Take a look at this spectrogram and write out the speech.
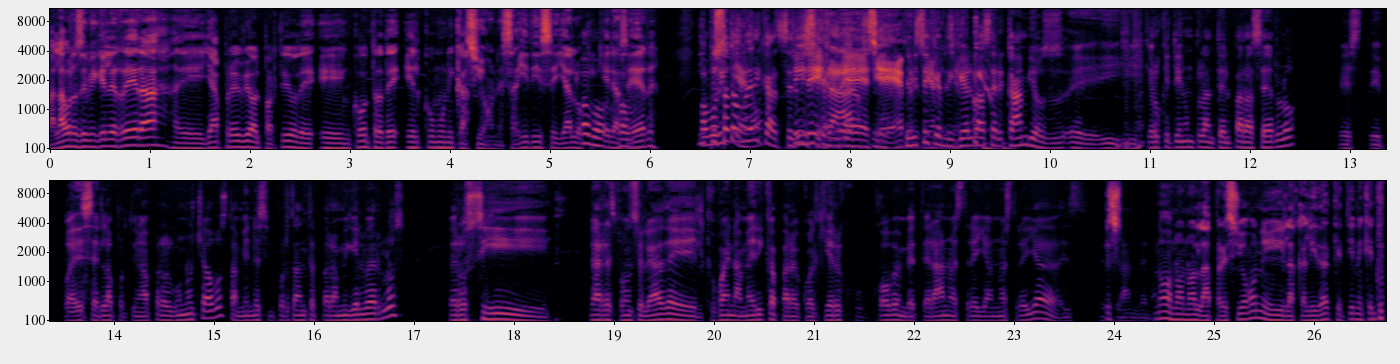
Palabras de Miguel Herrera, eh, ya previo al partido de en contra de El Comunicaciones. Ahí dice ya lo que quiere hacer. Y pues. América, se Sí, dice, sí, que- se siempre, siempre, Miguel va a hacer cambios eh, y, y creo que tiene un plantel para hacerlo. Este puede ser la oportunidad para algunos chavos, también es importante para Miguel verlos, pero sí la responsabilidad del que juega en América para cualquier jo- joven, veterano, estrella o no estrella es, es Es- grande, ¿no? No, no, no, la presión y la calidad que tiene que tener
